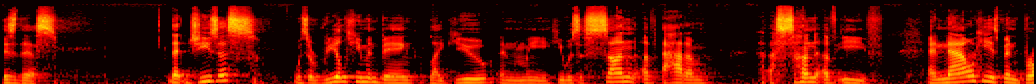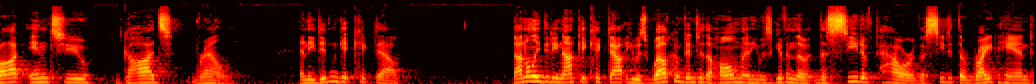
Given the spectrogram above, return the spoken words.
is this that Jesus was a real human being like you and me. He was a son of Adam, a son of Eve. And now he has been brought into God's realm. And he didn't get kicked out. Not only did he not get kicked out, he was welcomed into the home and he was given the, the seat of power, the seat at the right hand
